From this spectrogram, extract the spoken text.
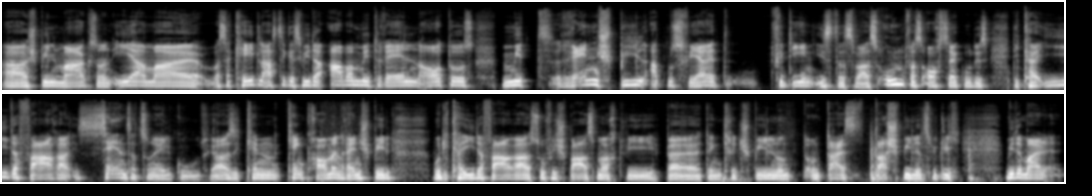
äh, spielen mag, sondern eher mal was Arcade-lastiges wieder, aber mit reellen Autos, mit Rennspielatmosphäre, für den ist das was. Und was auch sehr gut ist, die KI der Fahrer ist sensationell gut. Ja, also ich kenne kenn kaum ein Rennspiel, wo die KI der Fahrer so viel Spaß macht wie bei den Grid-Spielen. Und, und da ist das Spiel jetzt wirklich wieder mal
